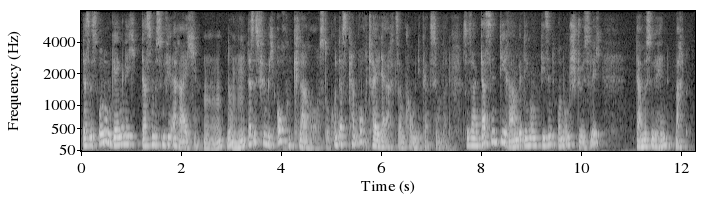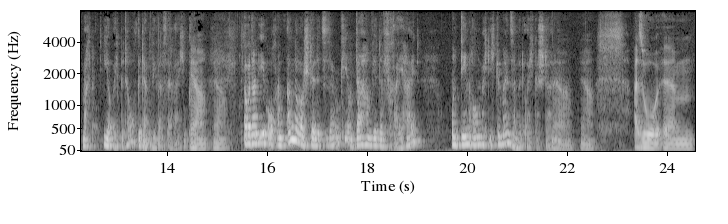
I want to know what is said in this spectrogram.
das ist unumgänglich, das müssen wir erreichen. Mhm, ne? Mhm. Das ist für mich auch ein klarer Ausdruck und das kann auch Teil der achtsamen Kommunikation sein. Zu sagen, das sind die Rahmenbedingungen, die sind unumstößlich, da müssen wir hin, macht, macht ihr euch bitte auch Gedanken, wie wir das erreichen können. Ja, ja. Aber dann eben auch an anderer Stelle zu sagen, okay, und da haben wir eine Freiheit und den Raum möchte ich gemeinsam mit euch gestalten. Ja, ja. Also ähm,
